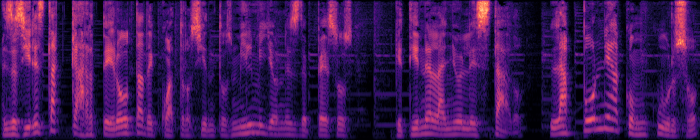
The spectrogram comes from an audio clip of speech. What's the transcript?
Es decir, esta carterota de 400 mil millones de pesos que tiene al año el Estado, la pone a concurso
